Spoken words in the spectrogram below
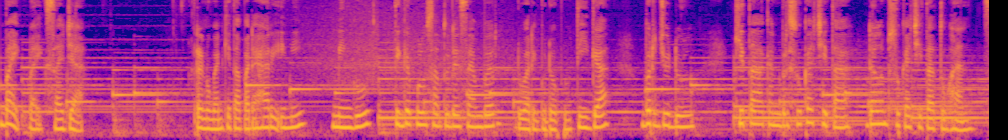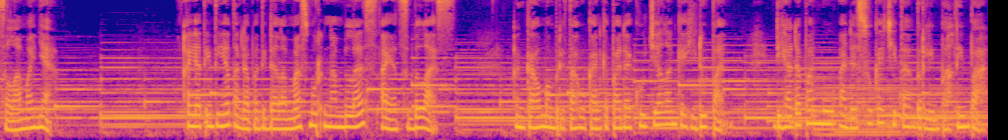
baik-baik saja. Renungan kita pada hari ini, Minggu 31 Desember 2023, berjudul Kita akan bersuka cita dalam sukacita Tuhan selamanya. Ayat intinya terdapat di dalam Mazmur 16 ayat 11. Engkau memberitahukan kepadaku jalan kehidupan. Di hadapanmu ada sukacita berlimpah-limpah.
